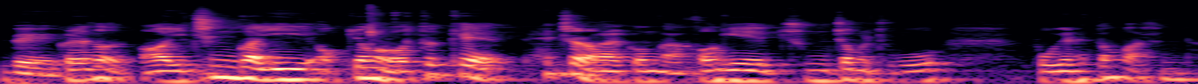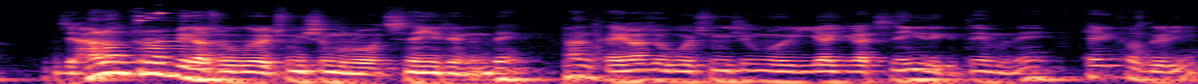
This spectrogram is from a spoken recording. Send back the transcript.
네. 그래서 어, 이 친구가 이 억경을 어떻게 헤쳐나갈 건가 거기에 중점을 두고 보긴 했던 것 같습니다. 이제 할람 트럼피 가족을 중심으로 진행이 되는데 한 대가족을 중심으로 이야기가 진행이 되기 때문에 캐릭터들이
